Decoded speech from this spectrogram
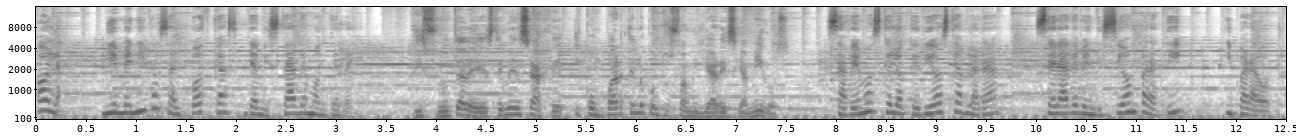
Hola, bienvenidos al podcast de Amistad de Monterrey. Disfruta de este mensaje y compártelo con tus familiares y amigos. Sabemos que lo que Dios te hablará será de bendición para ti y para otros.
